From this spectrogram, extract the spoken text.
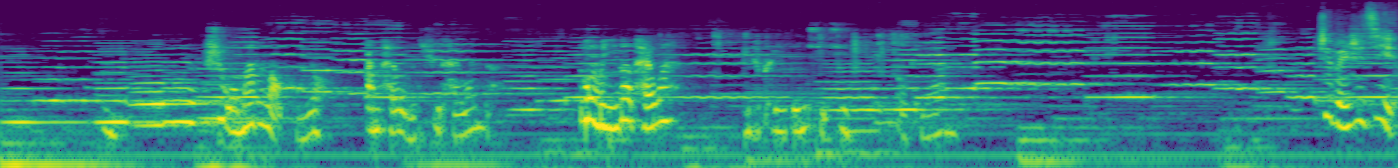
嗯，是我妈的老朋友安排我们去台湾的。等我们一到台湾，我就可以给你写信报平安。这本日记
